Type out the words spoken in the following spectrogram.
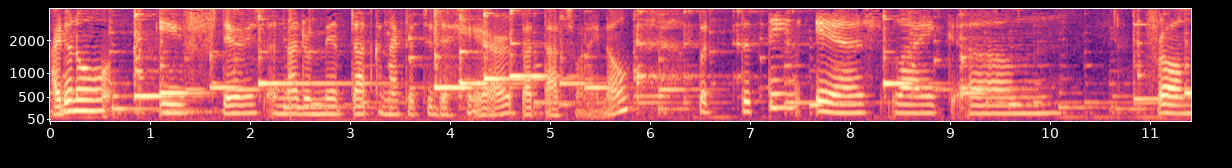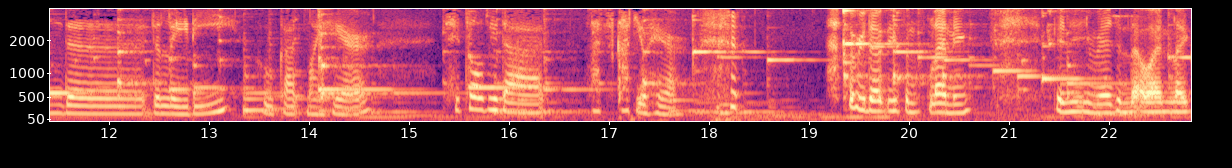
I don't know if there is another myth that connected to the hair, but that's what I know. But the thing is, like, um, from the the lady who cut my hair, she told me that let's cut your hair without even planning. Can you imagine that one? Like,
